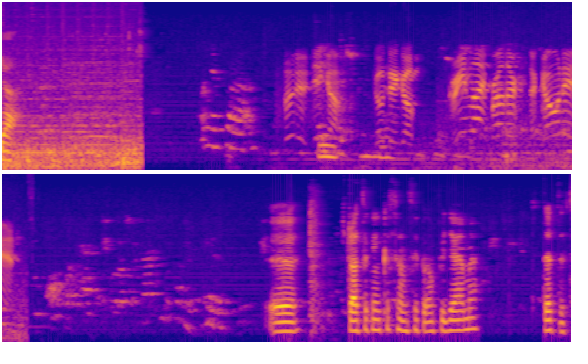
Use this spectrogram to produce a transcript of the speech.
Fel. Voodoo, Dingo. Go, Dingo. Green light, brother. They're going in. Ö, srácok, én köszönöm szépen a figyelmet. Tetszett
